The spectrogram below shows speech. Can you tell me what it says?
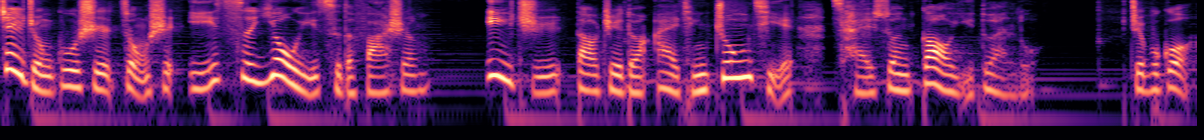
这种故事总是一次又一次的发生，一直到这段爱情终结才算告一段落。只不过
